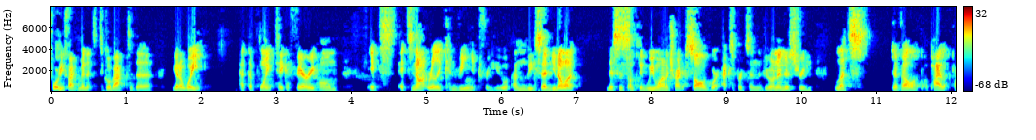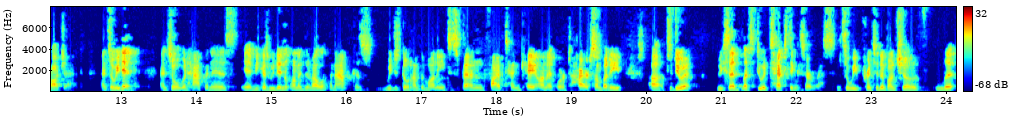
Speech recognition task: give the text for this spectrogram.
45 minutes to go back to the you got to wait at the point, take a ferry home. It's it's not really convenient for you. And we said, you know what? this is something we want to try to solve. We're experts in the drone industry. Let's develop a pilot project. And so we did. And so what would happen is it, because we didn't want to develop an app because we just don't have the money to spend five, 10K on it or to hire somebody uh, to do it, we said, let's do a texting service. And so we printed a bunch of lit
